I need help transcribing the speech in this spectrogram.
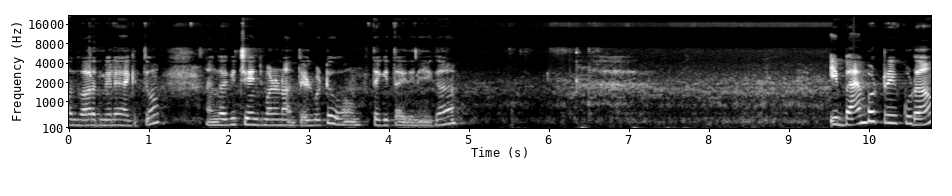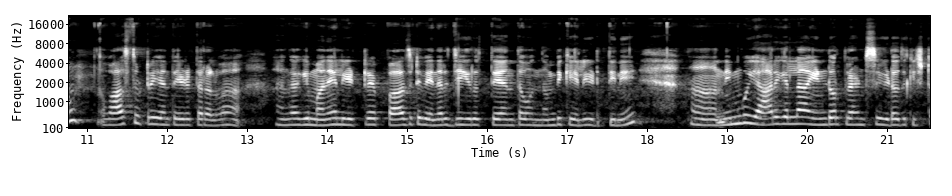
ಒಂದು ವಾರದ ಮೇಲೆ ಆಗಿತ್ತು. ಹಂಗಾಗಿ ಚೇಂಜ್ ಮಾಡೋಣ ಅಂತ ಹೇಳ್ಬಿಟ್ಟು ತೆಗಿತಾ ಇದ್ದೀನಿ ಈಗ. ಈ ಬ್ಯಾಂಬೋ ಟ್ರೀ ಕೂಡ ವಾಸ್ತು ಟ್ರೀ ಅಂತ ಹೇಳ್ತಾರಲ್ವ? ಹಾಗಾಗಿ ಮನೇಲಿ ಇಟ್ಟರೆ ಪಾಸಿಟಿವ್ ಎನರ್ಜಿ ಇರುತ್ತೆ ಅಂತ ಒಂದು ನಂಬಿಕೆಯಲ್ಲಿ ಇಡ್ತೀನಿ. ನಿಮಗೂ ಯಾರಿಗೆಲ್ಲ ಇಂಡೋರ್ ಪ್ಲ್ಯಾಂಟ್ಸ್ ಇಡೋದಕ್ಕೆ ಇಷ್ಟ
